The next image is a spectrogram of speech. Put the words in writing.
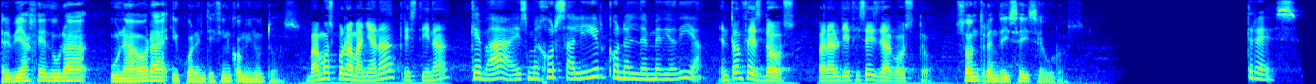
El viaje dura una hora y 45 minutos. ¿Vamos por la mañana, Cristina? ¿Qué va? Es mejor salir con el del mediodía. Entonces dos, para el 16 de agosto. Son 36 euros. 3,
